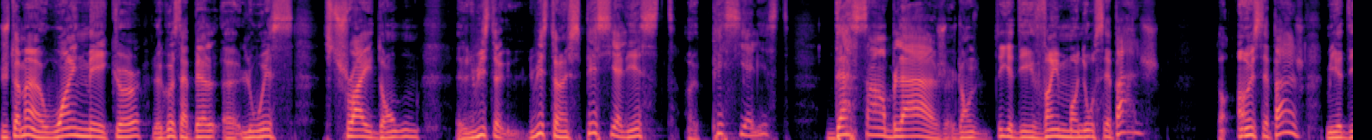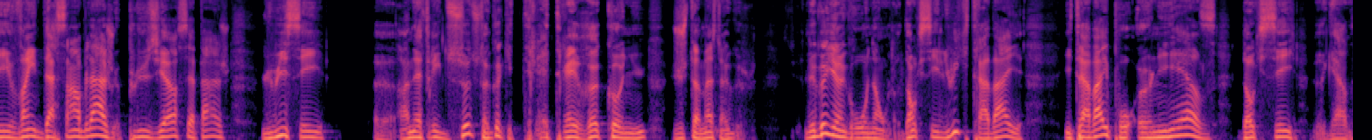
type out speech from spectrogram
justement, un winemaker. Le gars s'appelle euh, Louis Stridome. Lui, c'est un, spécialiste, un spécialiste d'assemblage. Donc, il y a des vins monocépages. Donc, un cépage, mais il y a des vins d'assemblage, plusieurs cépages. Lui, c'est euh, en Afrique du Sud, c'est un gars qui est très, très reconnu. Justement, c'est un Le gars, il a un gros nom. Donc, c'est lui qui travaille. Il travaille pour Ernie Hells. Donc, c'est. Regarde,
